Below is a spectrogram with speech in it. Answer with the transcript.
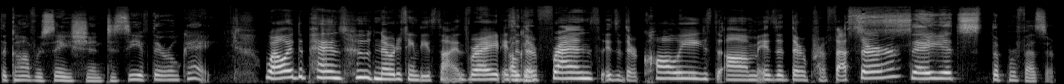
the conversation to see if they're okay? Well, it depends who's noticing these signs, right? Is it their friends? Is it their colleagues? Um, is it their professor? Say it's the professor.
